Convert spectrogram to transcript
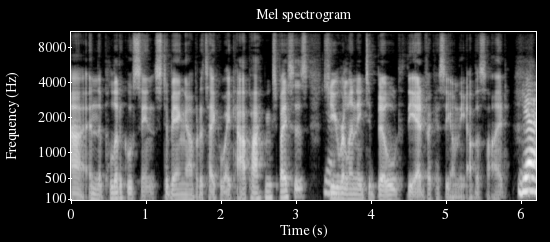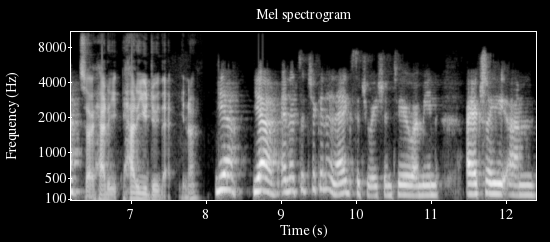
uh, in the political sense to being able to take away car parking spaces so you really need to build the advocacy on the other side. Yeah. So how do you how do you do that you know yeah yeah and it's a chicken and egg situation too i mean i actually um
